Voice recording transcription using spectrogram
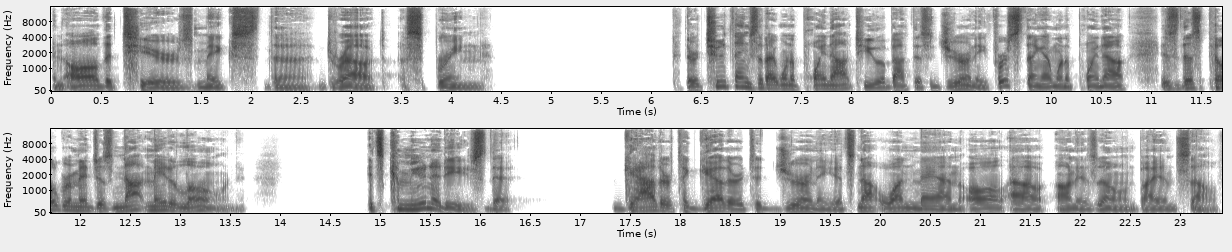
And all the tears makes the drought a spring. There are two things that I want to point out to you about this journey. First thing I want to point out is this pilgrimage is not made alone. It's communities that gather together to journey. It's not one man all out on his own by himself.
